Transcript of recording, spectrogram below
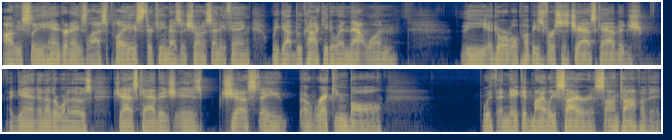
Obviously, hand grenades last place. Their team hasn't shown us anything. We got Bukaki to win that one. The adorable puppies versus Jazz Cabbage. Again, another one of those. Jazz Cabbage is just a, a wrecking ball with a naked Miley Cyrus on top of it,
